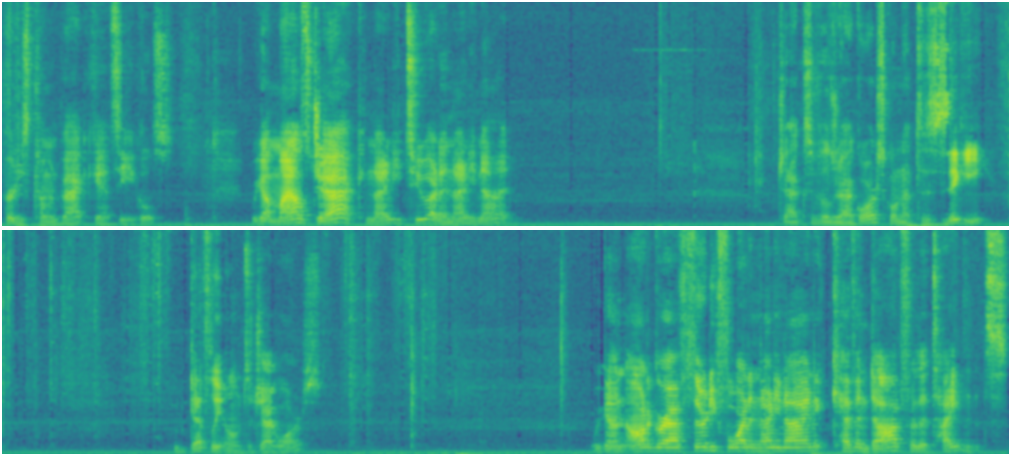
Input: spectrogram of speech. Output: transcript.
Heard he's coming back against the Eagles. We got Myles Jack, 92 out of 99. Jacksonville Jaguars going out to Ziggy, who definitely owns the Jaguars. We got an autograph, 34 out of 99, Kevin Dodd for the Titans.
